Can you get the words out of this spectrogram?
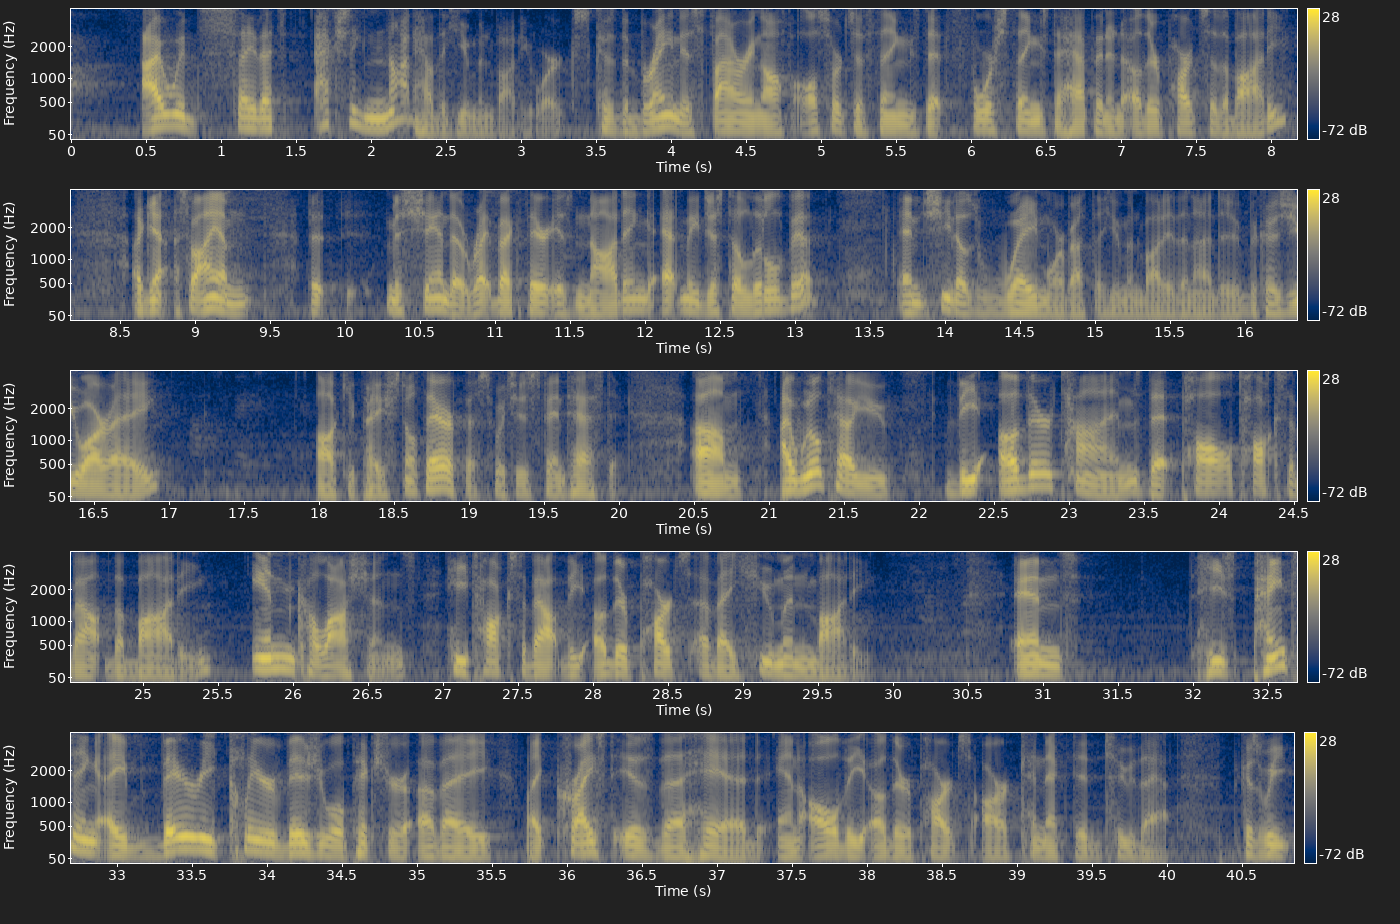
I would say that's actually not how the human body works because the brain is firing off all sorts of things that force things to happen in other parts of the body. Again, so I am uh, Miss Shanda, right back there, is nodding at me just a little bit, and she knows way more about the human body than I do because you are a occupational therapist, which is fantastic. Um, I will tell you the other times that Paul talks about the body in Colossians, he talks about the other parts of a human body. And he's painting a very clear visual picture of a like Christ is the head and all the other parts are connected to that. Because we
